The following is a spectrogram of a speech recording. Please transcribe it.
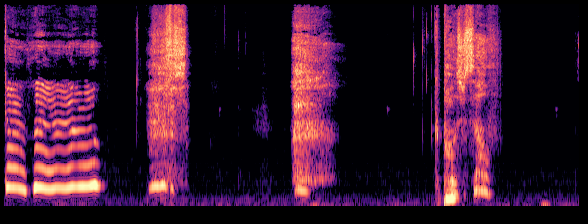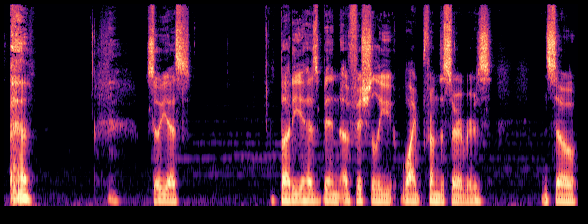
goddamn hero. Compose yourself. so, yes, Buddy has been officially wiped from the servers. And so,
